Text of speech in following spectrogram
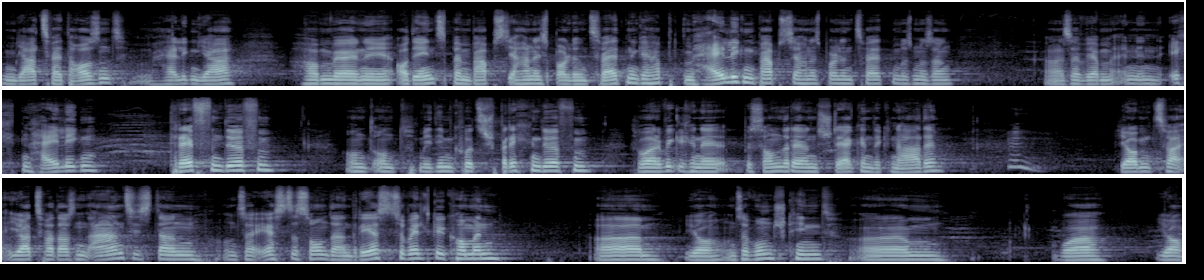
im Jahr 2000, im Heiligen Jahr, haben wir eine Audienz beim Papst Johannes Paul II. gehabt, beim heiligen Papst Johannes Paul II., muss man sagen. Also wir haben einen echten Heiligen treffen dürfen und, und mit ihm kurz sprechen dürfen. Es war wirklich eine besondere und stärkende Gnade. Ja, im Jahr 2001 ist dann unser erster Sohn, der Andreas, zur Welt gekommen. Ähm, ja, unser Wunschkind ähm, war ja,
